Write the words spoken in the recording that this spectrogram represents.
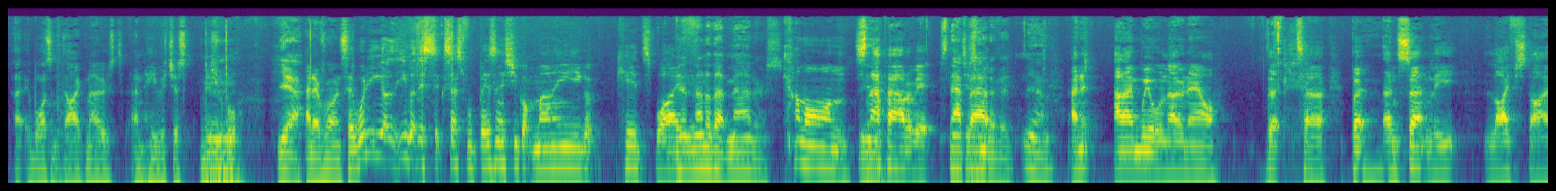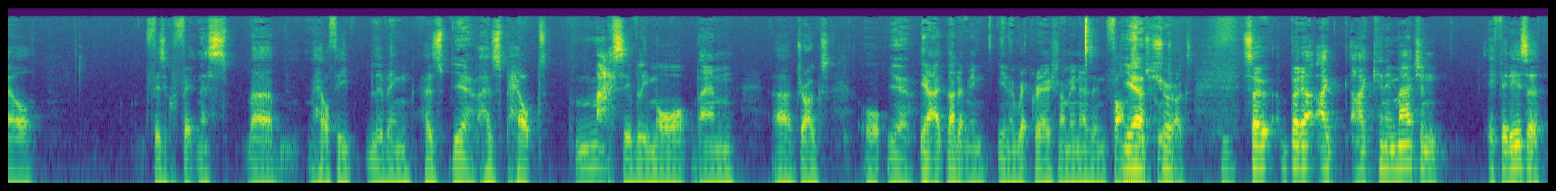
uh, it wasn't diagnosed and he was just miserable. Mm-hmm. Yeah. And everyone said, "What do you got? You got this successful business. You got money. You got kids, wife. Yeah, none of that matters. Come on, snap out of it. Snap Just out ma- of it, yeah. And it, and we all know now that, uh, but and certainly lifestyle, physical fitness, uh, healthy living has Yeah. has helped massively more than uh, drugs. Or Yeah. yeah, I, I don't mean you know recreation. I mean as in pharmaceutical sure. drugs. So, but I I can imagine if it is a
